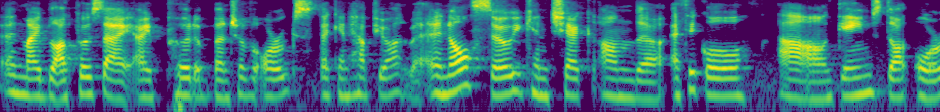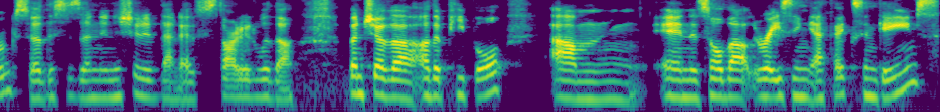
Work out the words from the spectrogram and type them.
in my blog post, I, I put a bunch of orgs that can help you out. And also, you can check on the ethical uh. So this is an initiative that I've started with a bunch of uh, other people. Um, and it's all about raising ethics in games.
